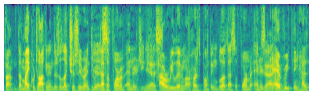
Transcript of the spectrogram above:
fam, the mic we're talking in, there's electricity running through it. That's a form of energy. Yes. How are we living? Our heart's pumping blood. That's a form of energy. Exactly. Everything has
